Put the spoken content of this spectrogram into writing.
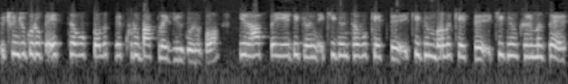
üçüncü grup et, tavuk, balık ve kuru baklagil grubu. Bir hafta yedi gün, iki gün tavuk eti, iki gün balık eti, iki gün kırmızı et,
